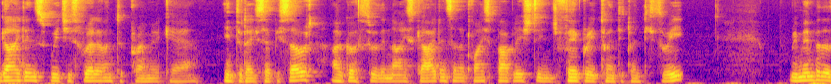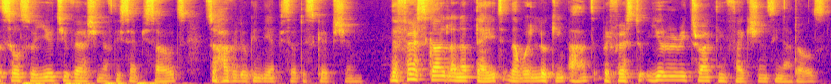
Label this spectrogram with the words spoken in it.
guidance which is relevant to primary care. In today's episode, I'll go through the NICE guidance and advice published in February 2023. Remember there's also a YouTube version of these episodes, so have a look in the episode description. The first guideline update that we're looking at refers to urinary tract infections in adults.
